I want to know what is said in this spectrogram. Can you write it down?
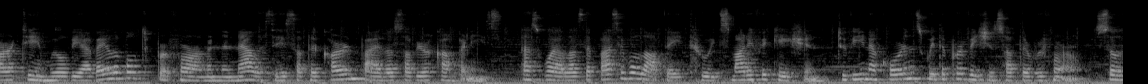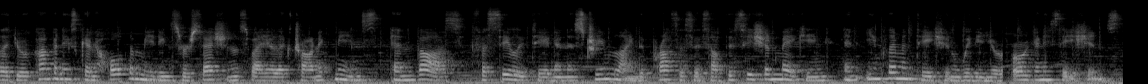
Our team will be available to perform an analysis of the current bylaws of your companies, as well as the possible update through its modification to be in accordance with the provisions of the reform, so that your companies can hold the meetings or sessions by electronic means and thus facilitate and streamline the processes of decision making and implementation within your organizations.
